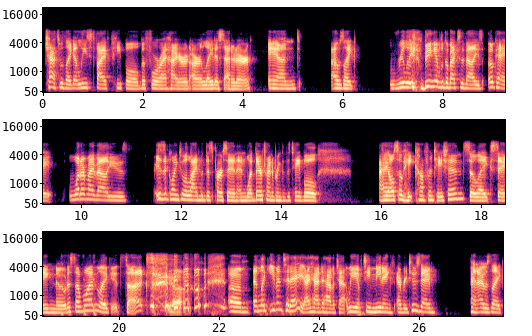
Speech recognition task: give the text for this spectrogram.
chats with like at least five people before i hired our latest editor and i was like really being able to go back to the values okay what are my values is it going to align with this person and what they're trying to bring to the table I also hate confrontation. So like saying no to someone, like it sucks. Yeah. You know? um, and like even today, I had to have a chat. We have team meetings every Tuesday. And I was like,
